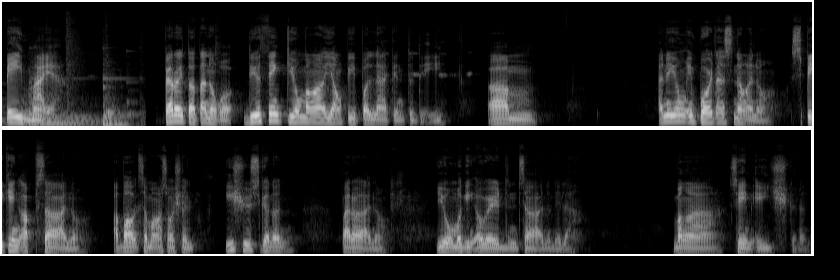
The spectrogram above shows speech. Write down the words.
Pay Maya. Pero ito, tanong ko, do you think yung mga young people natin today, um, ano yung importance ng ano, speaking up sa ano, about sa mga social issues, ganun, para ano, yung maging aware din sa ano nila, mga same age, ganun.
